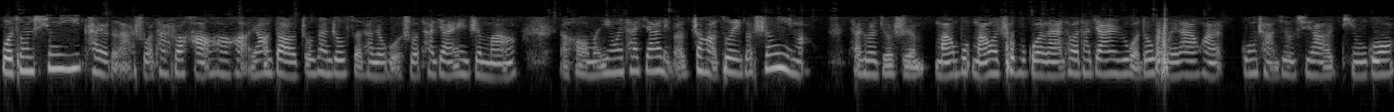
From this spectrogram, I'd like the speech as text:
我从星期一开始跟他说，他说好好好，然后到了周三、周四，他就跟我说他家人一直忙，然后呢，因为他家里边正好做一个生意嘛，他说就是忙不忙了抽不过来，他说他家人如果都回来的话，工厂就需要停工。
